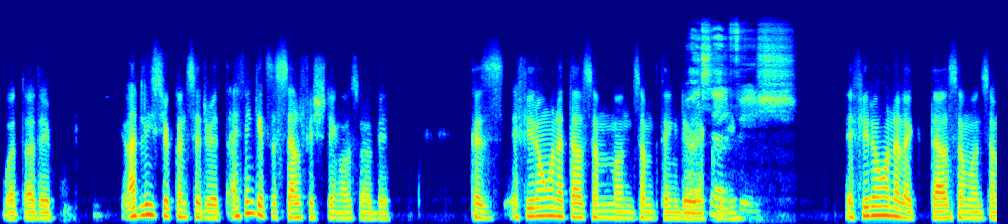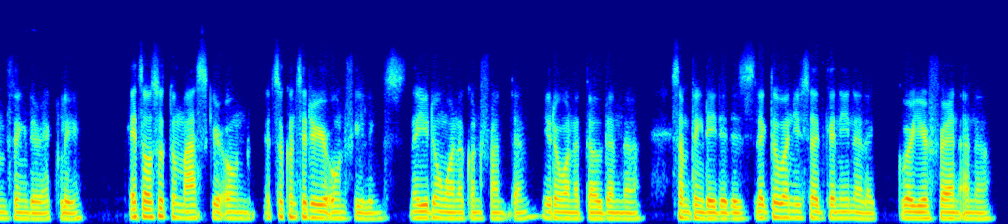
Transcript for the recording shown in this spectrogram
what other at least you're considerate. I think it's a selfish thing also a bit. Because if you don't want to tell someone something directly, if you don't want to like tell someone something directly, it's also to mask your own. It's to consider your own feelings. Now you don't want to confront them. You don't want to tell them na something they did is like the one you said kanina, like where your friend ano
